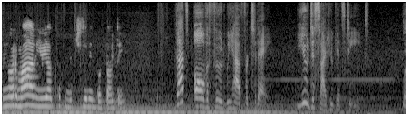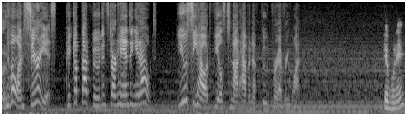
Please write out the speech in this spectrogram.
Normal, eu iau toate deciziile importante. That's all the food we have for today. You decide who gets to eat. Look, No, I'm serious. Pick up that food and start handing it out. You see how it feels to not have enough food for everyone. Pe bune?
